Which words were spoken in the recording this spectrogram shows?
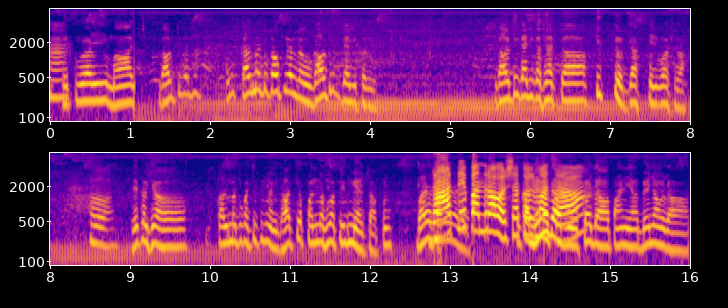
हा. फेब्रुवारी मार्च. गावठी काजी आणि कलमा तुका उपयोग नको गावठीच गाजी करू. गावठी गाजी कसं असतं टिकतो जास्त वर्षा हो. हे कशा कलमा तुका टिकत नाही दहा ते पन्नास रुपये पीक मिळतात पण बऱ्याच दहा ते पंधरा वर्ष एका कलमाचा. मेहनत आहे, खत पाणी हा, बेनावर हा,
